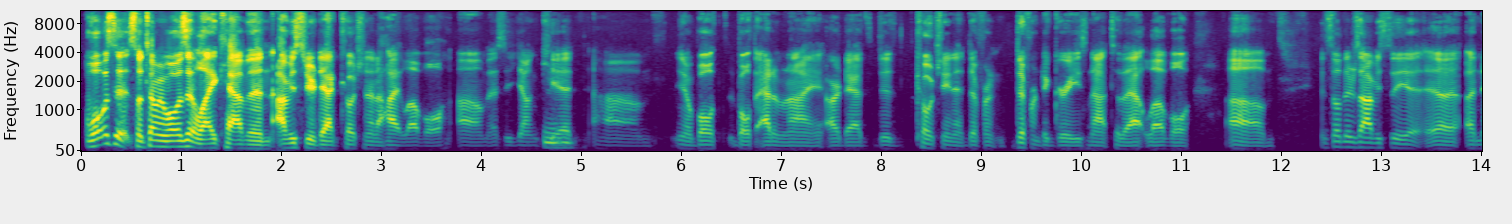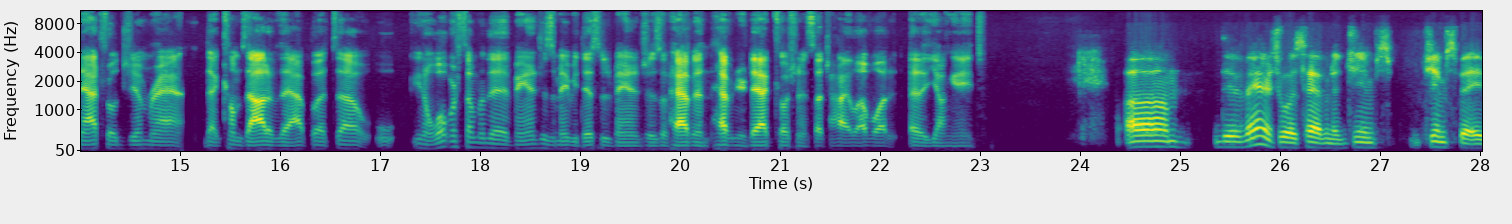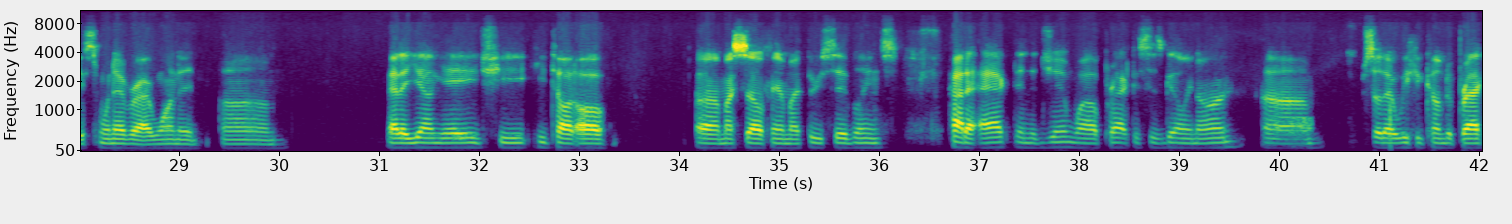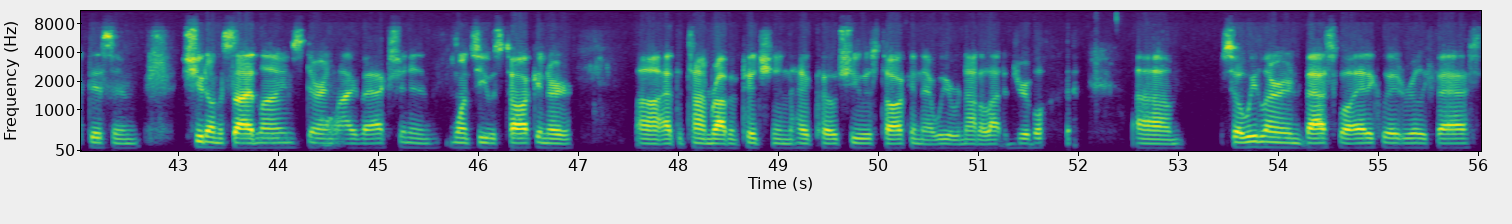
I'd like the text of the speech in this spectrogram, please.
what was it so tell me what was it like having obviously your dad coaching at a high level um, as a young mm-hmm. kid mm-hmm. um, you know both both adam and i our dads did coaching at different different degrees not to that level um, and so there's obviously a, a, natural gym rat that comes out of that. But uh, you know, what were some of the advantages and maybe disadvantages of having having your dad coaching at such a high level at, at a young age? Um, the advantage was having a gym gym space whenever I wanted. Um, at a young age, he he taught all uh, myself and my three siblings how to act in the gym while practice is going on. Um, so that we could come to practice and shoot on the sidelines during live action. And once he was talking, or uh, at the time, Robin Pingeton, the head coach, she was talking that we were not allowed to dribble. um, so we learned basketball etiquette really fast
